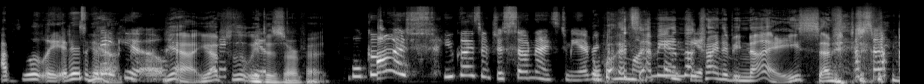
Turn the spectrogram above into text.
absolutely. It is a good Yeah. Thank you. Yeah, you absolutely you. deserve it. Well, gosh, you guys are just so nice to me every Well, time. I'm it's. I mean, I'm not you. trying to be nice. I'm just being,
